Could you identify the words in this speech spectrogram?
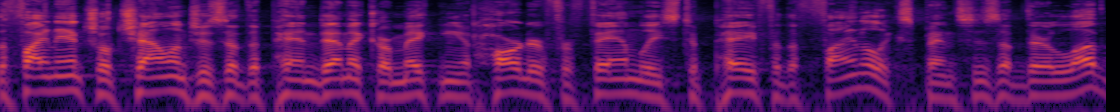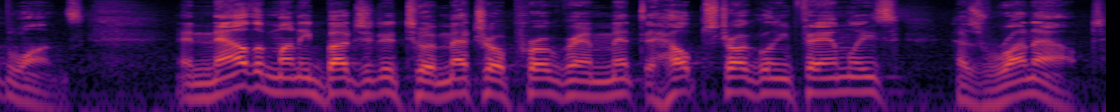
The financial challenges of the pandemic are making it harder for families to pay for the final expenses of their loved ones. And now the money budgeted to a Metro program meant to help struggling families has run out.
